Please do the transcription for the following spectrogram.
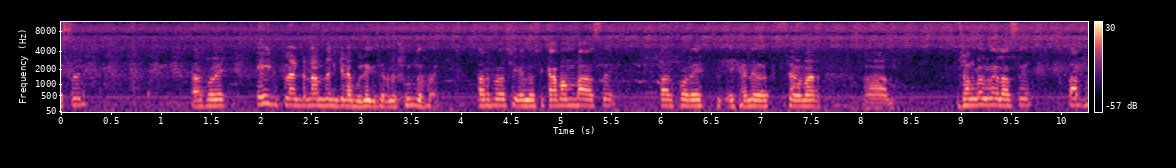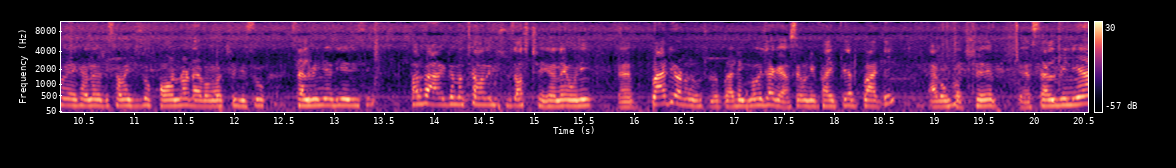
আছে। তারপরে এই প্ল্যান্টের নাম জানি কিনা ভুলে গেছি অনেক সুন্দর হয়। তারপরে এখানে হচ্ছে কাবাম্বা আছে, তারপরে এখানে হচ্ছে আমার জঙ্গল বেল আছে, তারপরে এখানে হচ্ছে আমি কিছু হর্নট এবং হচ্ছে কিছু স্যালভিনিয়া দিয়ে দিছি। তারপরে আরেকজন হচ্ছে আমাদের কিছু জাস্ট এখানে উনি প্লাটি অর্ডার করছিল। প্লাটিগুলো ওই জায়গায় আছে, উনি ফাইভ পেয়ার প্লাটি এবং হচ্ছে স্যালভিনিয়া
